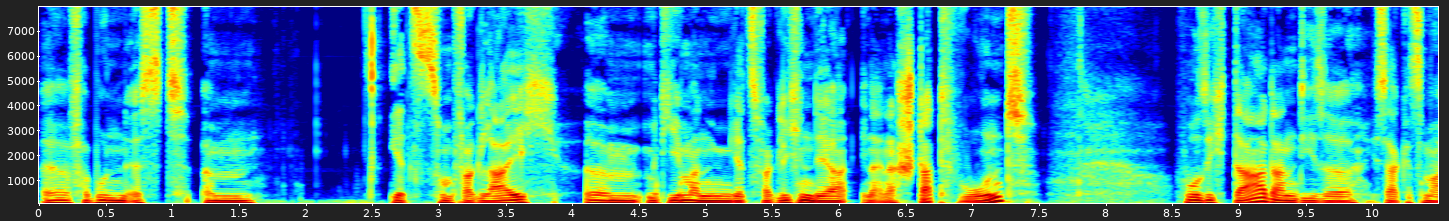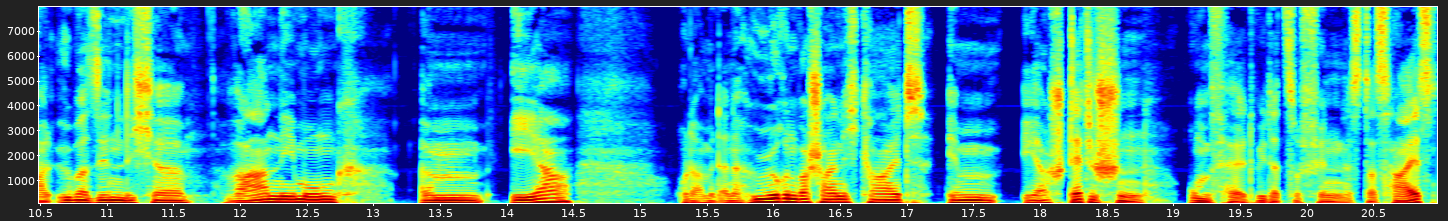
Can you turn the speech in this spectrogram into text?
äh, verbunden ist, ähm, jetzt zum Vergleich ähm, mit jemandem jetzt verglichen, der in einer Stadt wohnt, wo sich da dann diese, ich sag jetzt mal, übersinnliche Wahrnehmung ähm, eher oder mit einer höheren Wahrscheinlichkeit im eher städtischen Umfeld wiederzufinden ist. Das heißt,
